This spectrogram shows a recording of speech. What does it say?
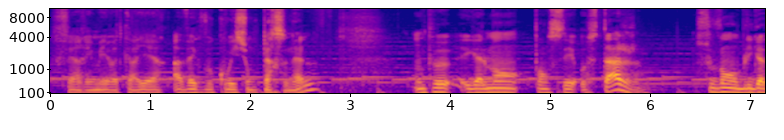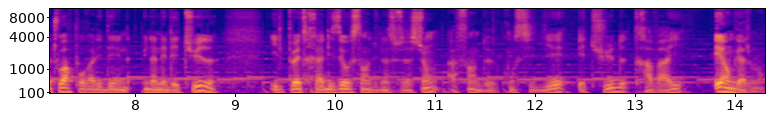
faire rimer votre carrière avec vos convictions personnelles. On peut également penser au stage, souvent obligatoire pour valider une, année d'études. Il peut être réalisé au sein d'une association afin de concilier études, travail et engagement.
